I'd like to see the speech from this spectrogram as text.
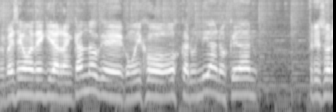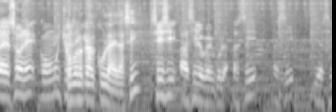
me parece que vamos a tener que ir arrancando, que como dijo Oscar un día, nos quedan tres horas de sol, ¿eh? Como mucho. ¿Cómo lo que- calcula él? ¿Así? Sí, sí, así lo calcula. Así, así y así.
